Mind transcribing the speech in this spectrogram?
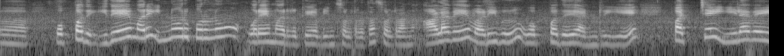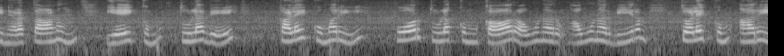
அஹ், ஒப்பது. இதே மாதிரி இன்னொரு பொருளும் ஒரே மாதிரி இருக்குது அப்படின்னு சொல்கிறது தான் சொல்கிறாங்க அளவே வடிவு ஒப்பது அன்றியே பச்சை இளவை நிறத்தானும் ஏய்க்கும் துளவே கலைக்குமரி போர் துளக்கும் கார் அவுணர் அவுணர் வீரம் தொலைக்கும் அரி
